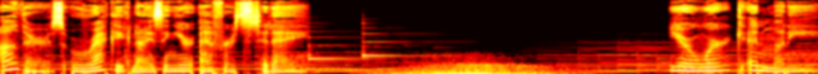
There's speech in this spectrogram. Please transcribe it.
others recognizing your efforts today. Your work and money.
